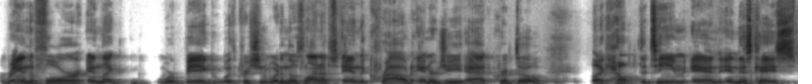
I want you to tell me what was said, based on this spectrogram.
Ran the floor and like were big with Christian Wood in those lineups and the crowd energy at crypto like helped the team. And in this case,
